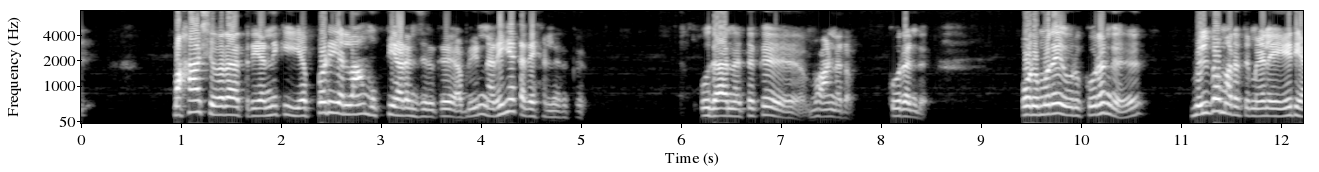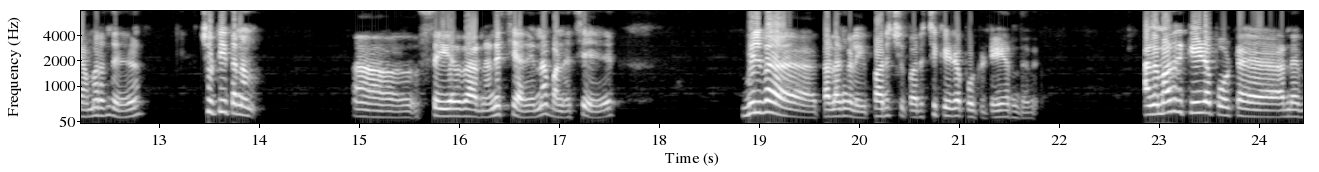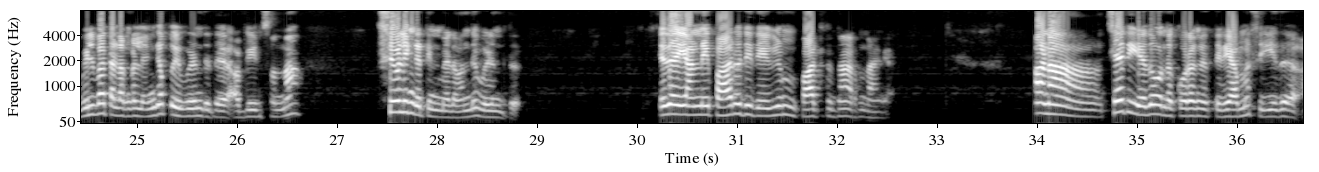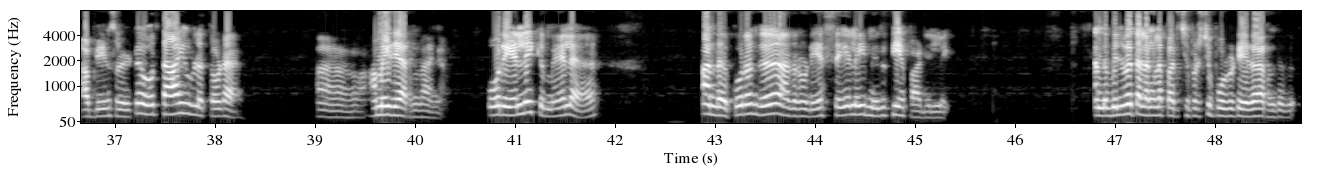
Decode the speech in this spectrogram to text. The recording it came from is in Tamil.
மகா சிவராத்திரி அன்னைக்கு எப்படியெல்லாம் முக்தி அடைஞ்சிருக்கு அப்படின்னு நிறைய கதைகள் இருக்கு. உதாரணத்துக்கு வானரம் குரங்கு. ஒரு முறை ஒரு குரங்கு வில்வ மரத்து மேலே ஏறி அமர்ந்து சுட்டித்தனம் செய்யறதா நினைச்சு அது என்ன பண்ணுச்சு? வில்வ தளங்களை பறிச்சு பறிச்சு கீழே போட்டுட்டே இருந்தது. அந்த மாதிரி கீழே போட்ட அந்த வில்வ தளங்கள் எங்க போய் விழுந்தது அப்படின்னு சொன்னா சிவலிங்கத்தின் மேல வந்து விழுந்தது. இதை அன்னை பார்வதி தேவியும் பார்த்துட்டு தான் இருந்தாங்க. ஆனா சரி ஏதோ அந்த குரங்கு தெரியாம செய்யுது அப்படின்னு சொல்லிட்டு ஒரு தாய் உள்ளத்தோட அமைதியாக இருந்தாங்க. ஒரு எல்லைக்கு மேலே அந்த குரங்கு அதனுடைய செயலை நிறுத்திய பாடில்லை. அந்த வில்வத்தலங்களை பறித்து பறித்து போட்டுகிட்டே தான் இருந்தது.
